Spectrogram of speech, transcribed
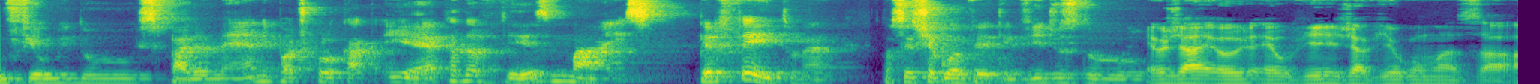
no filme do Spider-Man e pode colocar e é cada vez mais perfeito, né? Não sei se chegou a ver, tem vídeos do. Eu já eu, eu vi, já vi algumas a, a,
